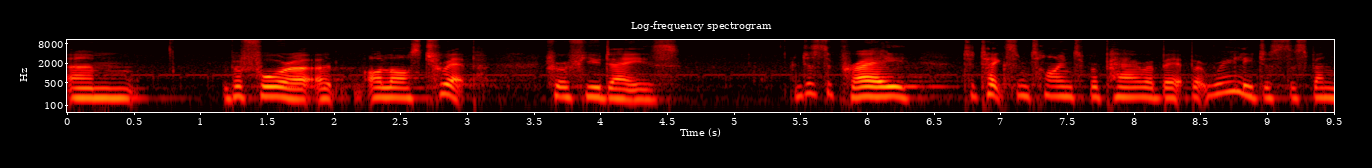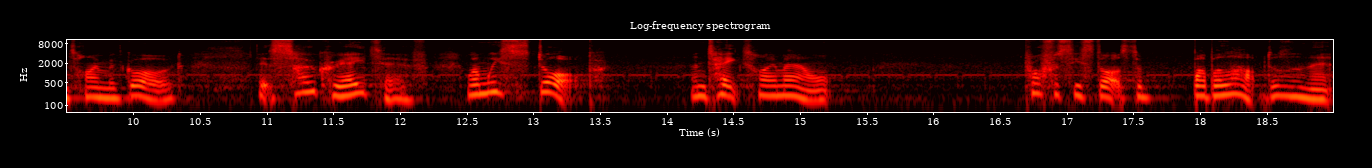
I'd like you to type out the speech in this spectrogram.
um, before a, a, our last trip for a few days. And just to pray, to take some time to prepare a bit, but really just to spend time with God. It's so creative. When we stop and take time out, prophecy starts to bubble up, doesn't it?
